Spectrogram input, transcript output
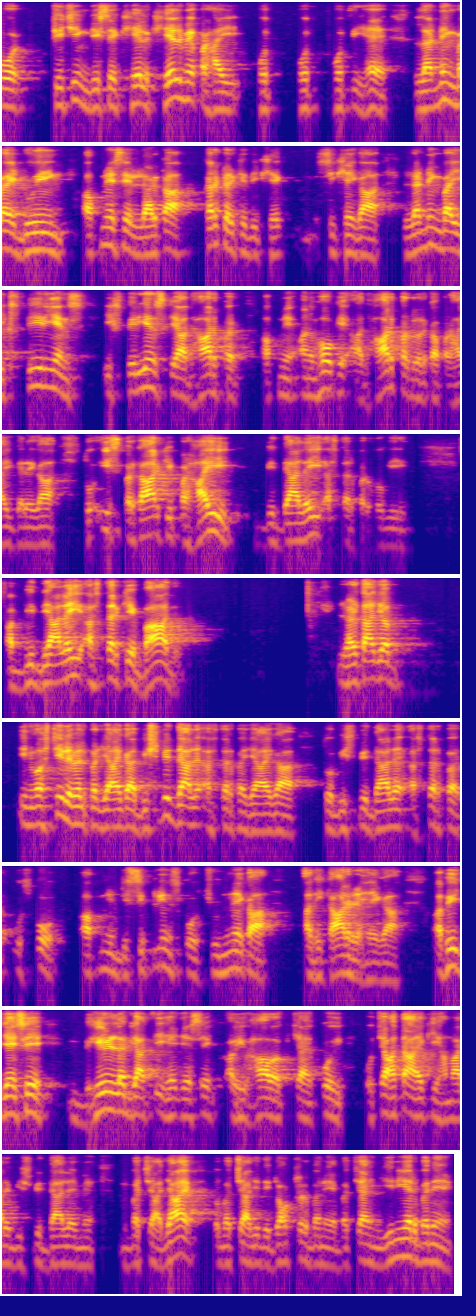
वो टीचिंग जिसे खेल खेल में पढ़ाई हो, हो, होती है लर्निंग बाय डूइंग अपने से लड़का कर करके दिखे सीखेगा। लर्निंग बाय एक्सपीरियंस एक्सपीरियंस के आधार पर अपने अनुभव के आधार पर लड़का पढ़ाई करेगा। तो इस प्रकार की पढ़ाई विद्यालयी स्तर पर होगी। अब विद्यालयी स्तर के बाद लड़का जब यूनिवर्सिटी लेवल पर जाएगा, विश्वविद्यालय स्तर पर जाएगा तो विश्वविद्यालय स्तर पर उसको अपनी डिसिप्लिन को चुनने का अधिकार रहेगा। अभी जैसे भीड़ लग जाती है, जैसे अभिभावक चाहे कोई, वो चाहता है कि हमारे विश्वविद्यालय में बच्चा जाए तो बच्चा यदि डॉक्टर बने, बच्चा इंजीनियर बने,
